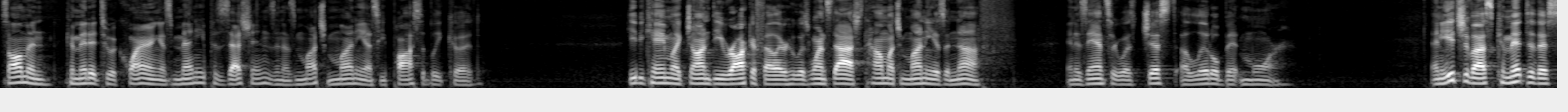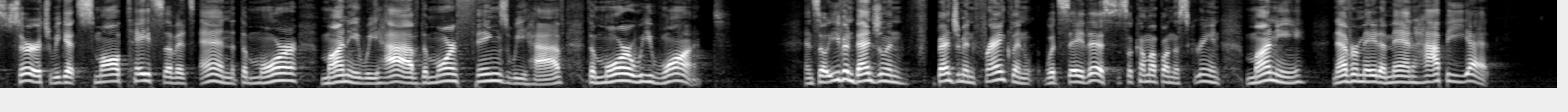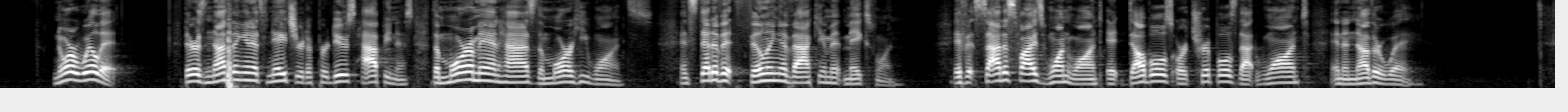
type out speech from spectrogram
Solomon committed to acquiring as many possessions and as much money as he possibly could. He became like John D. Rockefeller, who was once asked, How much money is enough? And his answer was, Just a little bit more. And each of us commit to this search, we get small tastes of its end that the more money we have, the more things we have, the more we want. And so even Benjamin, Benjamin Franklin would say this this will come up on the screen money never made a man happy yet, nor will it. There is nothing in its nature to produce happiness. The more a man has, the more he wants. Instead of it filling a vacuum, it makes one. If it satisfies one want, it doubles or triples that want in another way.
